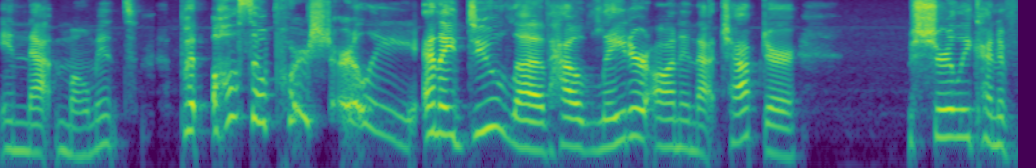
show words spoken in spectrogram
in that moment, but also poor Shirley. And I do love how later on in that chapter, Shirley kind of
